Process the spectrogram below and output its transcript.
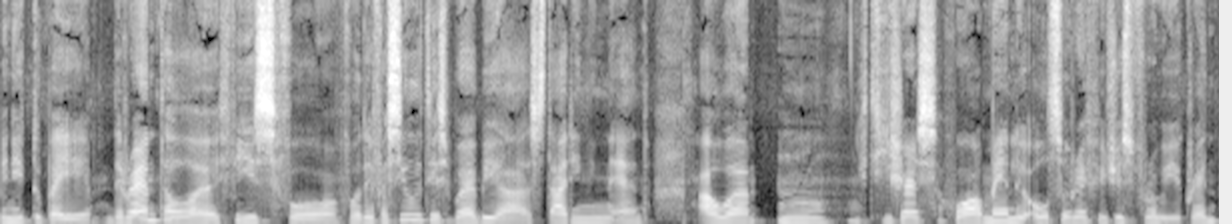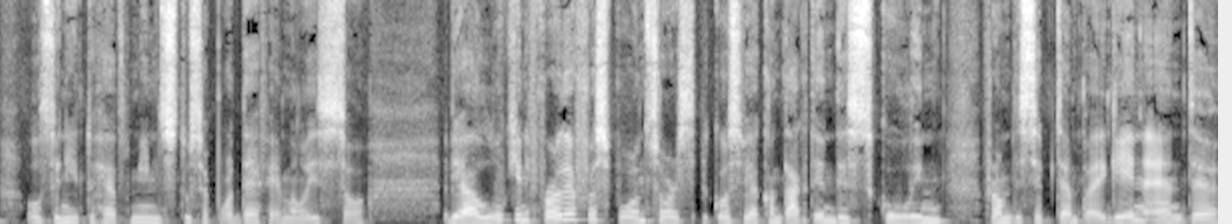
we need to pay the rental uh, fees for, for the facilities where we are studying, and our um, teachers, who are mainly also refugees from Ukraine, also need to have means to support their families. So we are looking further for sponsors because we are conducting this schooling from the September again, and uh,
